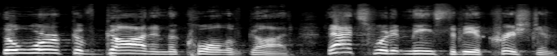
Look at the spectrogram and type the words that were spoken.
the work of God and the call of God. That's what it means to be a Christian.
